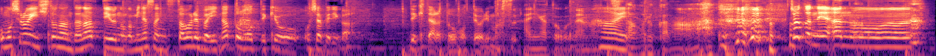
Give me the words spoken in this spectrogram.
面白い人なんだなっていうのが皆さんに伝わればいいなと思って今日おしゃべりができたらと思っておりますありがとうございます。はい伝わるかな？ちょっとねあのー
